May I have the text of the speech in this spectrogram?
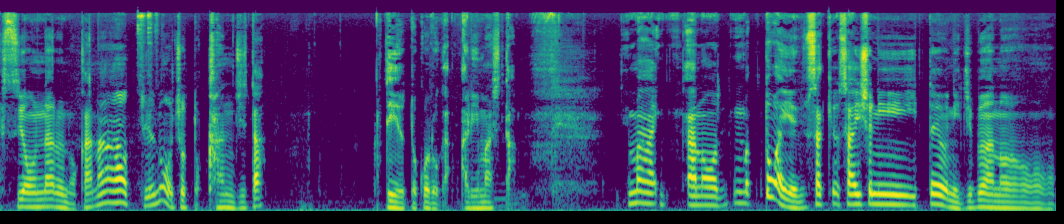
必要になるのかなっていうのをちょっと感じたっていうところがありました。まあ、あの、とはいえ、さっき最初に言ったように自分あの、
